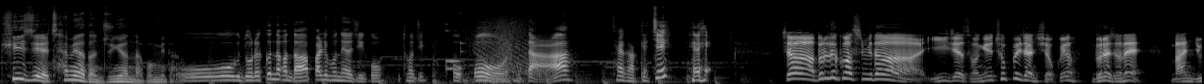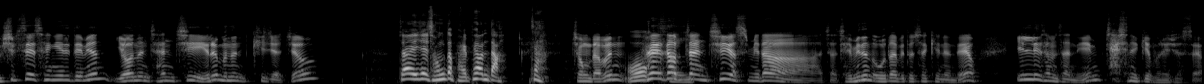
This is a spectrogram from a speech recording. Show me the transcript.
퀴즈에 참여하던 중이었나 봅니다. 오 노래 끝나간다. 빨리 보내야지 이거. 어떡하지? 오, 오 됐다. 잘 갔겠지? 자, 노래 듣고 왔습니다. 이재성의 촛불 잔치였고요. 노래 전에 만 60세 생일이 되면 여는 잔치를 묻는 퀴즈였죠. 자 이제 정답 발표한다. 자 정답은 오케이. 회갑 잔치였습니다. 자, 재미있는 오답이 도착했는데요. 1234님 자신 있게 보내주셨어요.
